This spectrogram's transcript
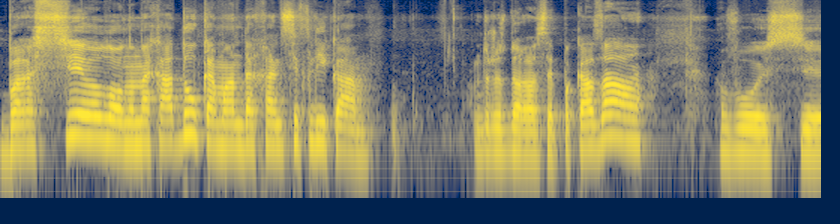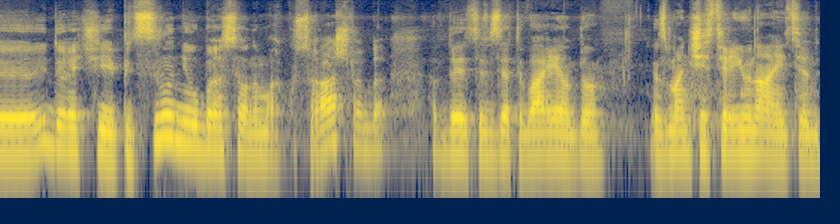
Барселона на ходу, команда Хансі Фліка дуже здорово все показала. Ось, е, і, до речі, підсилення у Барселони Маркус Рашфорда вдається взяти в оренду з Манчестер Юнайтед.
